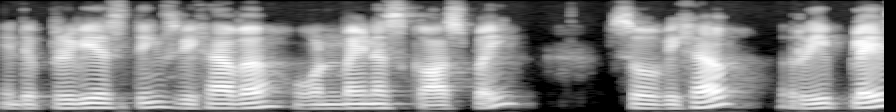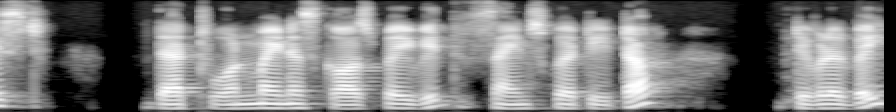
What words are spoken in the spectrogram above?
in the previous things we have a 1 minus cos phi. So we have replaced that 1 minus cos phi with sine square theta divided by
